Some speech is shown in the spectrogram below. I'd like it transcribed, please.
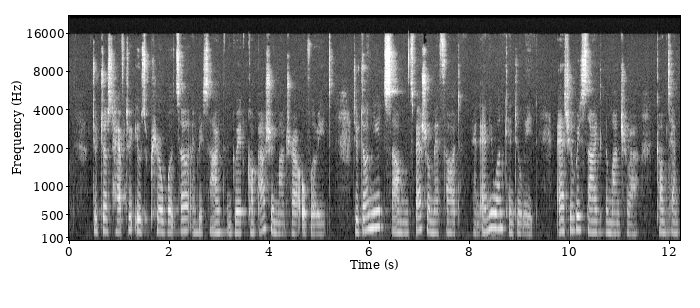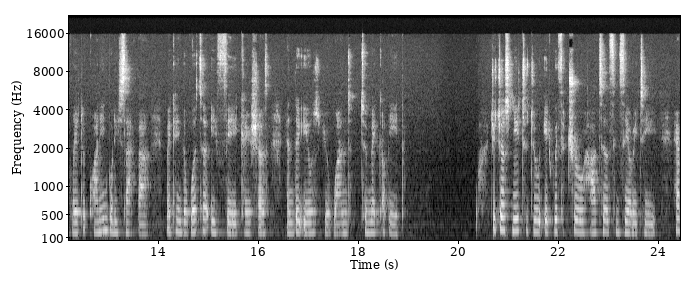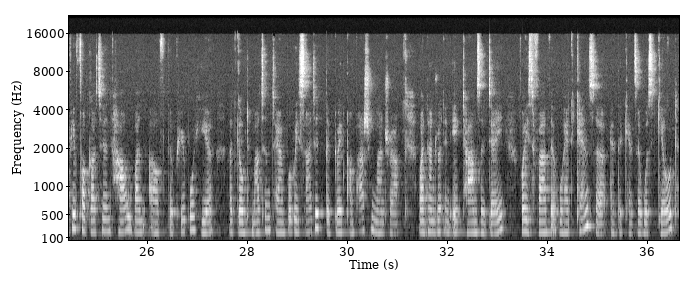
You just have to use pure water and recite the great compassion mantra over it. You don't need some special method and anyone can do it. As you recite the mantra, contemplate the Kuan Yin Bodhisattva, making the water efficacious and the use you want to make of it. You just need to do it with true hearted sincerity. Have you forgotten how one of the people here at Gold Mountain Temple recited the Great Compassion Mantra 108 times a day for his father who had cancer and the cancer was killed?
